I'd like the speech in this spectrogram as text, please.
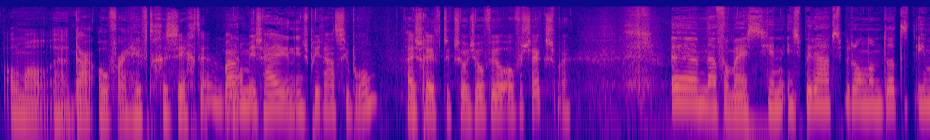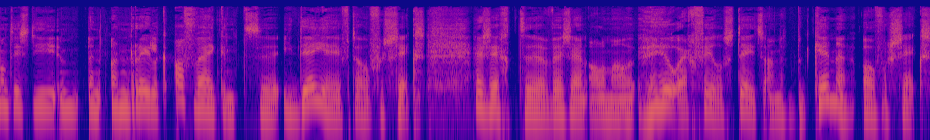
allemaal uh, daarover heeft gezegd. Hè? Waarom is hij een inspiratiebron? Hij schreef natuurlijk sowieso veel over seks, maar... Uh, nou, voor mij is hij een inspiratiebron... omdat het iemand is die een, een, een redelijk afwijkend uh, idee heeft over seks. Hij zegt, uh, wij zijn allemaal heel erg veel steeds aan het bekennen over seks.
